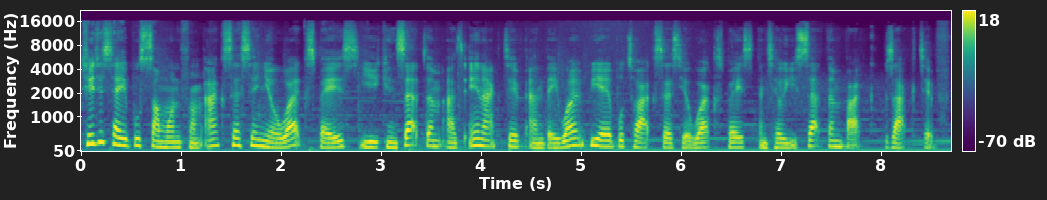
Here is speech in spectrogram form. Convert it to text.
To disable someone from accessing your workspace, you can set them as inactive and they won't be able to access your workspace until you set them back as active.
